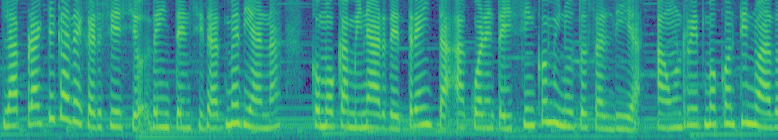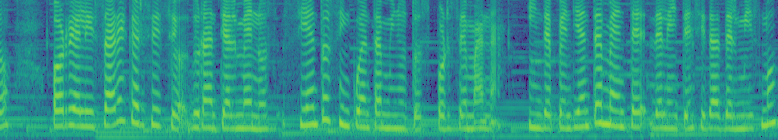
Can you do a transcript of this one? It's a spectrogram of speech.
La práctica de ejercicio de intensidad mediana, como caminar de 30 a 45 minutos al día a un ritmo continuado o realizar ejercicio durante al menos 150 minutos por semana, independientemente de la intensidad del mismo,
